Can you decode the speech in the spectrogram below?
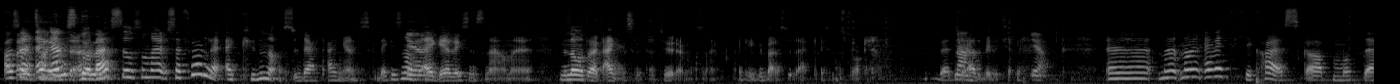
Altså, Jeg jeg elsker å lese, sånn der, så jeg føler jeg kunne ha studert engelsk. Det er ikke sånn at yeah. jeg er liksom sånn Men det måtte vært engelsk litteratur eller noe sånt. Jeg kunne ikke bare studert liksom språket. Det tror jeg hadde blitt litt kjedelig. Yeah. Uh, men nei, jeg vet ikke hva jeg skal på en måte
